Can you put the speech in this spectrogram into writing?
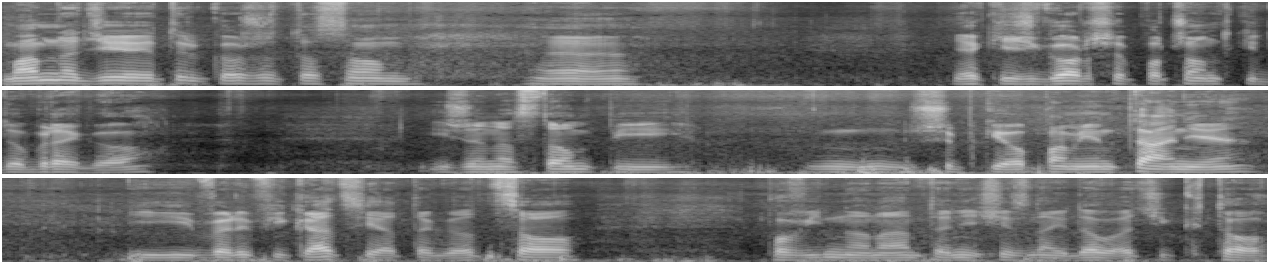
Mam nadzieję tylko, że to są e, jakieś gorsze początki dobrego i że nastąpi mm, szybkie opamiętanie i weryfikacja tego, co powinno na antenie się znajdować i kto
